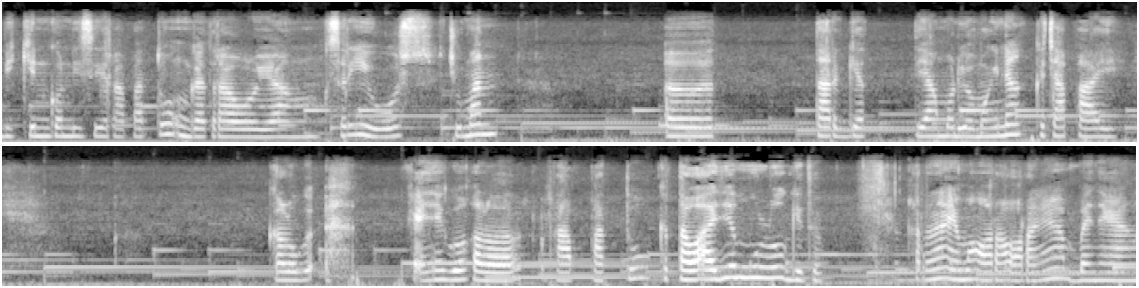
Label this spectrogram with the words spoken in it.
bikin kondisi rapat tuh nggak terlalu yang serius cuman uh, target yang mau diomonginnya kecapai. Kalau kayaknya gue kalau rapat tuh ketawa aja mulu gitu. Karena emang orang-orangnya banyak yang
